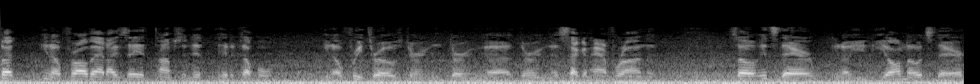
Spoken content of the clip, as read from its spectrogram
but you know, for all that, Isaiah Thompson hit hit a couple, you know, free throws during during uh, during the second half run, and so it's there. You know, you, you all know it's there,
